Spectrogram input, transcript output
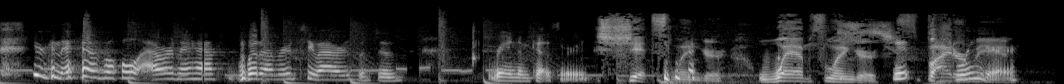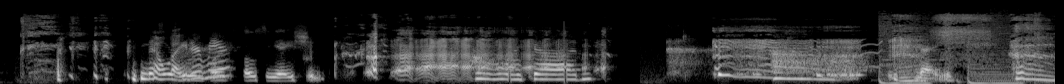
You're gonna have a whole hour and a half, whatever, two hours of just random cuss words. Shit slinger. Web slinger. Shit Spider Man. Now we're doing Spider-Man? association. Oh my god. nice. I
